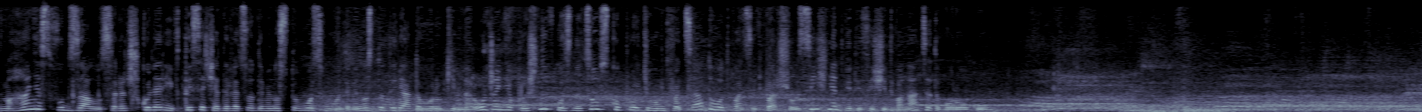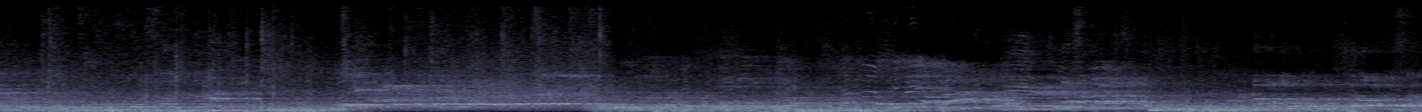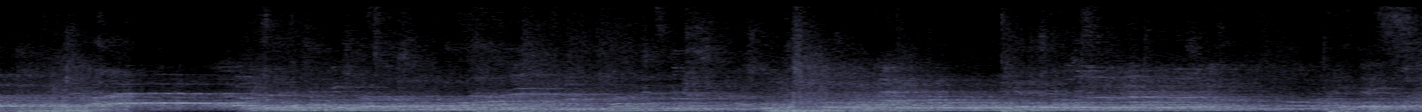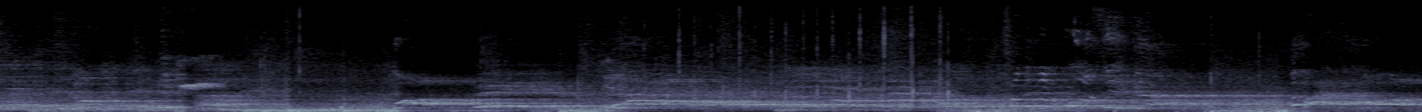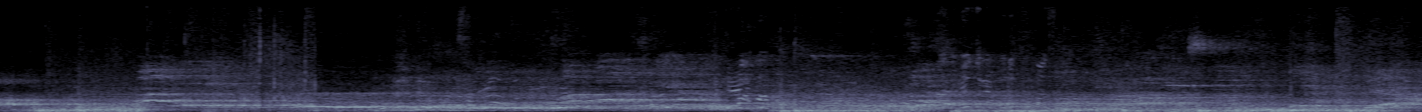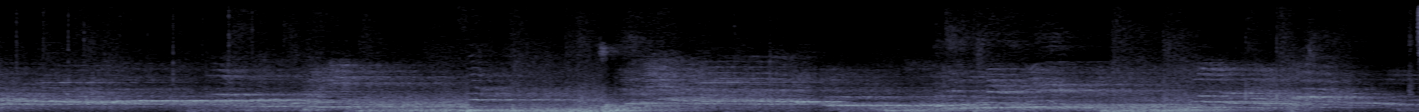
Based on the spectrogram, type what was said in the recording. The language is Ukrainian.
Змагання з футзалу серед школярів 1998-99 років народження пройшли в Кузнецовську протягом 20-21 січня 2012 року.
